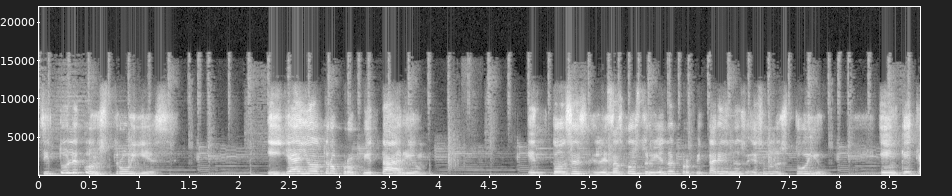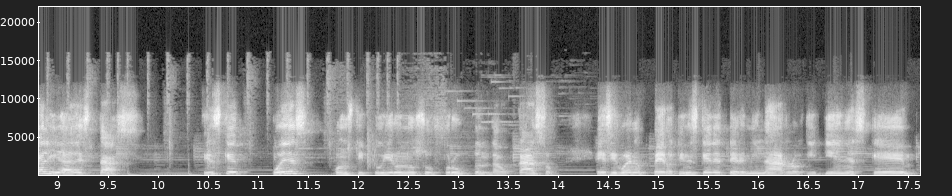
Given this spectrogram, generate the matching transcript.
Si tú le construyes y ya hay otro propietario entonces le estás construyendo al propietario y eso no es tuyo. ¿En qué calidad estás? Tienes que, puedes constituir un usufructo en dado caso. Es decir, bueno, pero tienes que determinarlo y tienes que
